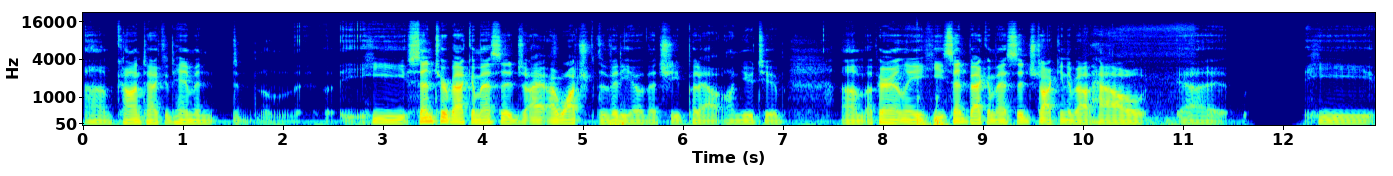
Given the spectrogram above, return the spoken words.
um, contacted him and he sent her back a message. I, I watched the video that she put out on YouTube. Um, apparently, he sent back a message talking about how uh, he,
